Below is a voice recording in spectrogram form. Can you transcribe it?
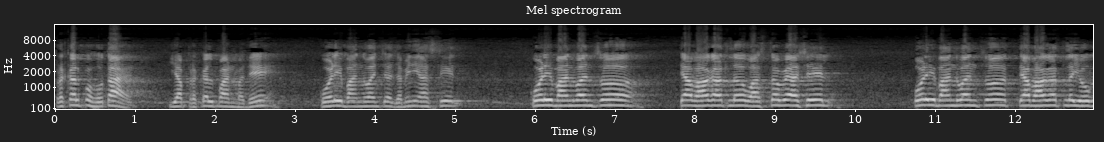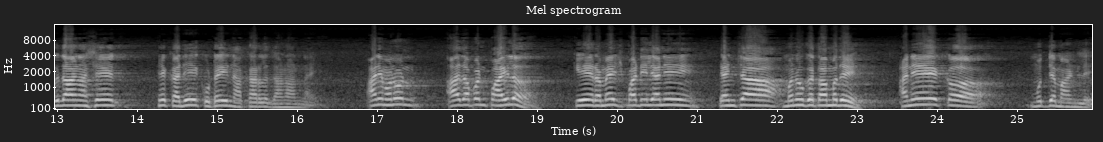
प्रकल्प होत आहेत या प्रकल्पांमध्ये कोळी बांधवांच्या जमिनी असतील कोळी बांधवांचं त्या भागातलं वास्तव्य असेल कोळी बांधवांचं त्या भागातलं योगदान असेल हे कधी कुठेही नाकारलं जाणार नाही. आणि म्हणून आज आपण पाहिलं की रमेश पाटील यांनी त्यांच्या मनोगतामध्ये अनेक मुद्दे मांडले.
